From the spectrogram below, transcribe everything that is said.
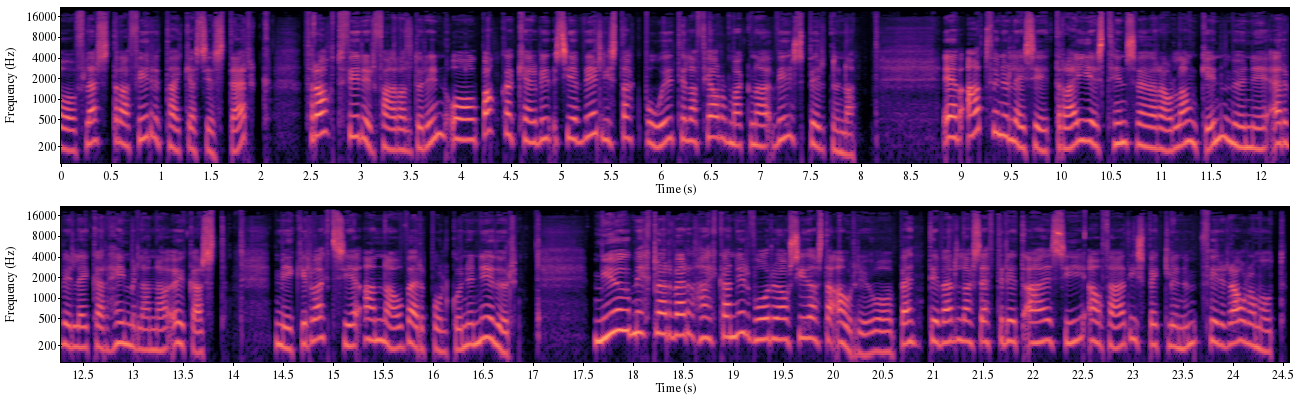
og flestra fyrirtækja sé sterk, þrátt fyrir faraldurinn og bankakerfið sé vel í stakkbúið til að fjármagna viðspyrnuna. Ef atvinnuleysi drægist hins vegar á langin muni erfileikar heimilana aukast. Mikilvægt sé að ná verðbólgunni niður. Mjög miklar verðhækkanir voru á síðasta ári og bendi verðlags eftirlit ASI á það í speklinum fyrir áramót.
